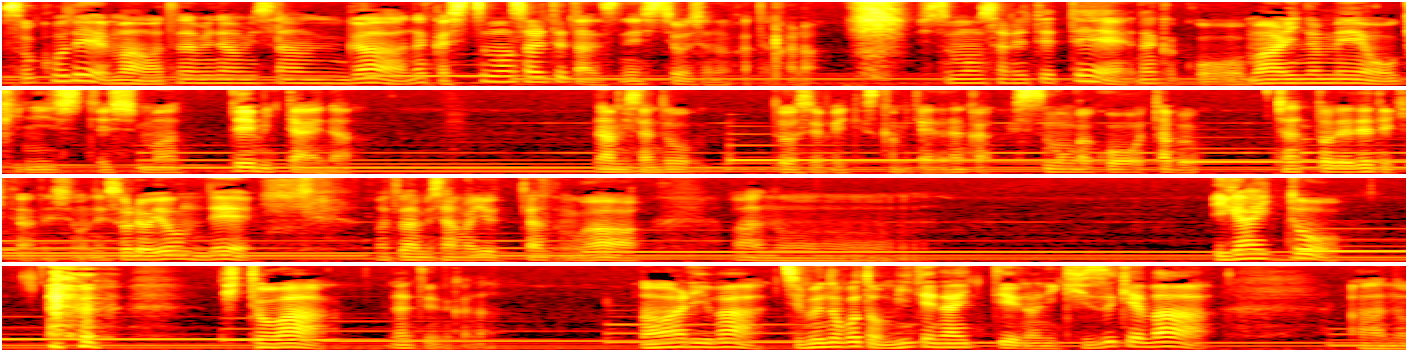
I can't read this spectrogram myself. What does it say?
そこでまあ渡辺直美さんがなんか質問されてたんですね視聴者の方から。質問されててなんかこう周りの目を気にしてしまってみたいな。直美さんどうどうすればいいですか？みたいななんか質問がこう多分チャットで出てきたんでしょうね。それを読んで渡辺さんが言ったのがあの意外と 人は何て言うのかな。周りは自分のことを見てないっていうのに気づけばあの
